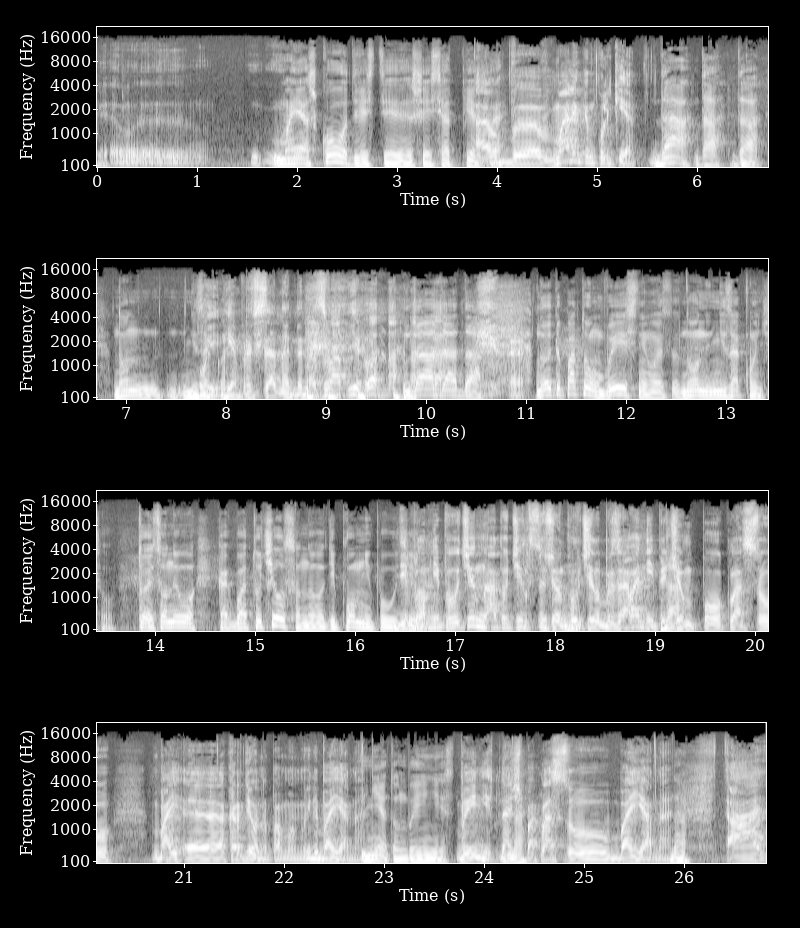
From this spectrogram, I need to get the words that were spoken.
э, Моя школа 261. А в, в маленьком кульке? Да, да, да. Но он не Ой, я профессионально назвал его. Да, да, да. Но это потом выяснилось, но он не закончил. То есть он его как бы отучился, но диплом не получил. Диплом не получил, но отучился. То есть он получил образование, причем по классу бай, э, аккордеона, по-моему, или баяна? Нет, он баянист. Баянист, значит, да. по классу баяна. Да. А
